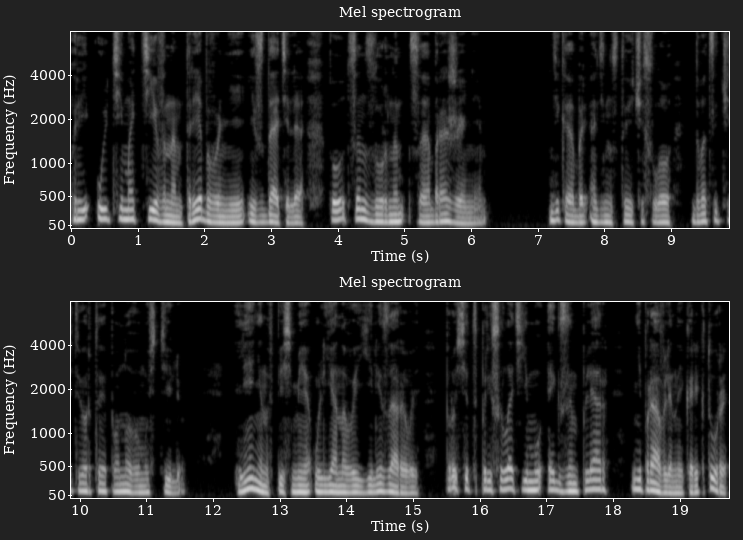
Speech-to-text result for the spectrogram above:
при ультимативном требовании издателя по цензурным соображениям. Декабрь 11 число 24 по новому стилю. Ленин в письме Ульяновой Елизаровой просит присылать ему экземпляр неправленной корректуры,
